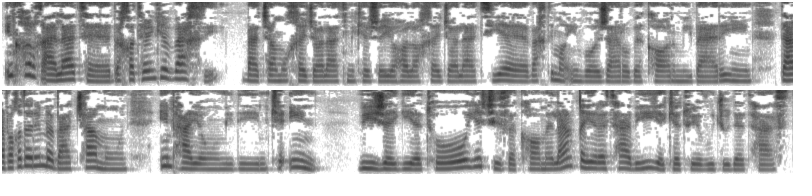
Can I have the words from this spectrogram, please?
این کار غلطه به خاطر اینکه وقتی بچه‌مون خجالت می‌کشه یا حالا خجالتیه وقتی ما این واژه رو به کار می‌بریم در واقع داریم به بچه‌مون این پیامو میدیم که این ویژگی تو یه چیز کاملا غیر طبیعیه که توی وجودت هست.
